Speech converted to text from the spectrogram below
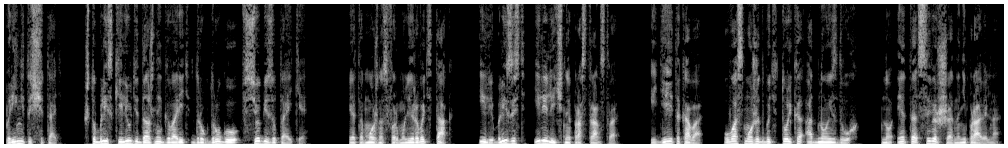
Принято считать, что близкие люди должны говорить друг другу все без утайки. Это можно сформулировать так: или близость, или личное пространство. Идея такова: у вас может быть только одно из двух, но это совершенно неправильно.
